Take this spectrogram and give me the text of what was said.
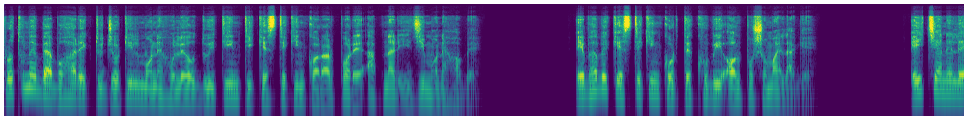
প্রথমে ব্যবহার একটু জটিল মনে হলেও দুই তিনটি কেস্টেকিং করার পরে আপনার ইজি মনে হবে। এভাবে কেস্টেকিং করতে খুবই অল্প সময় লাগে। এই চ্যানেলে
